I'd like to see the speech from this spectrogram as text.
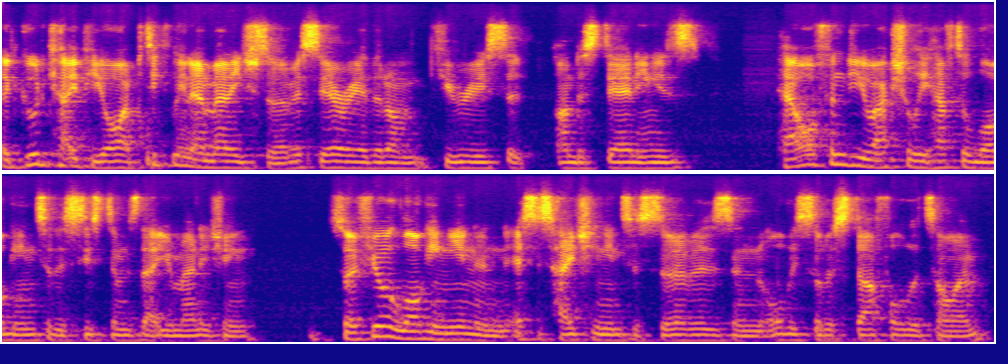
A good KPI, particularly in our managed service area that I'm curious at understanding is how often do you actually have to log into the systems that you're managing? So if you're logging in and SSHing into servers and all this sort of stuff all the time,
